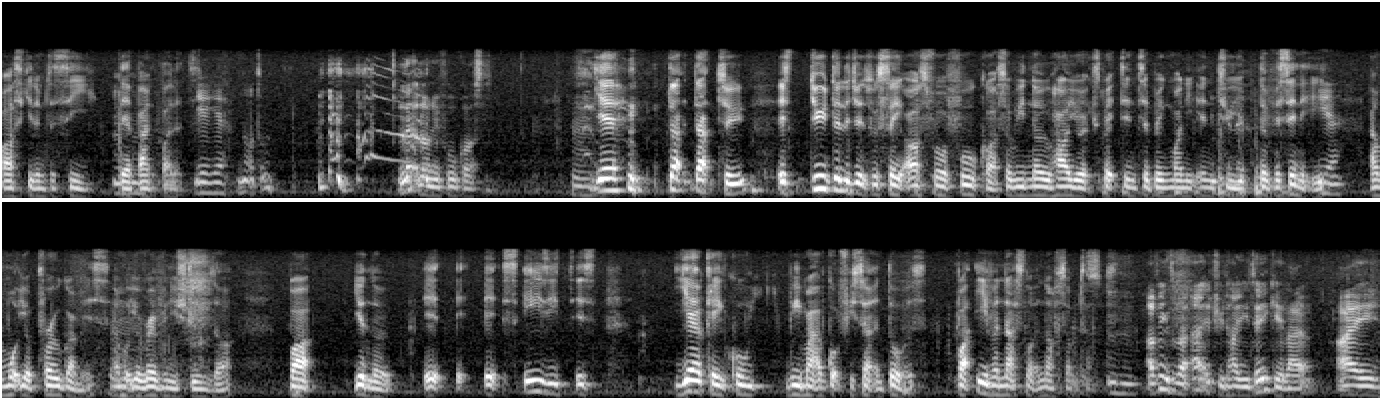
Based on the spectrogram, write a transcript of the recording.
asking them to see their Mhm. bank balance. Yeah, yeah, not at all. let alone your forecast. Yeah, that that too. It's due diligence will say ask for a forecast so we know how you're expecting to bring money into your, the vicinity Yeah, and what your program is and what Mhm. your revenue streams are. But you know, it, it it's easy. It's yeah, okay, cool. We might have got through certain doors, but even that's not enough sometimes. hmm I think it's about attitude, how you take it. Like I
